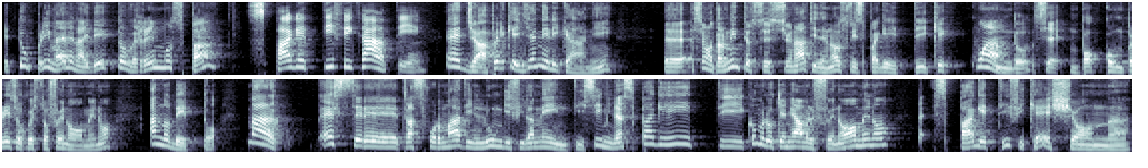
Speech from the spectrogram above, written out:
E tu prima, Elena, hai detto verremmo spa? Spaghettificati. Eh già, perché gli americani eh, sono talmente ossessionati dai nostri spaghetti che quando si è un po' compreso questo fenomeno hanno detto ma essere trasformati in lunghi filamenti simili a spaghetti, come lo chiamiamo il fenomeno? Eh, spaghettification.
